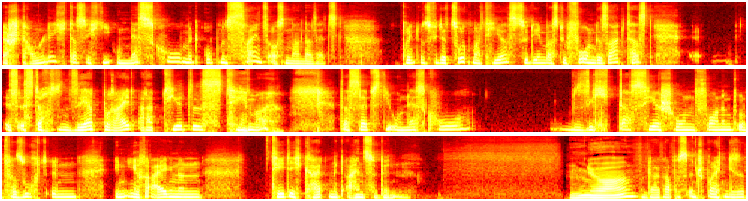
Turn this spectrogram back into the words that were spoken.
erstaunlich, dass sich die UNESCO mit Open Science auseinandersetzt. Bringt uns wieder zurück, Matthias, zu dem, was du vorhin gesagt hast es ist doch ein sehr breit adaptiertes Thema, dass selbst die UNESCO sich das hier schon vornimmt und versucht in, in ihre eigenen Tätigkeiten mit einzubinden. Ja. Und da gab es entsprechend diese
